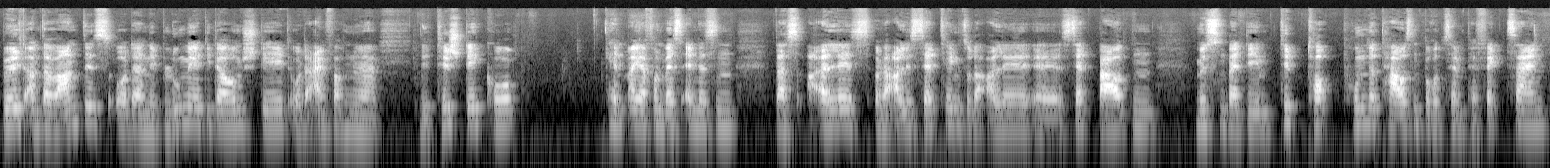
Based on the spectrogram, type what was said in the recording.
Bild an der Wand ist oder eine Blume, die darum steht oder einfach nur eine Tischdeko, kennt man ja von Wes Anderson, dass alles oder alle Settings oder alle äh, Setbauten müssen bei dem tip-top 100.000 Prozent perfekt sein.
